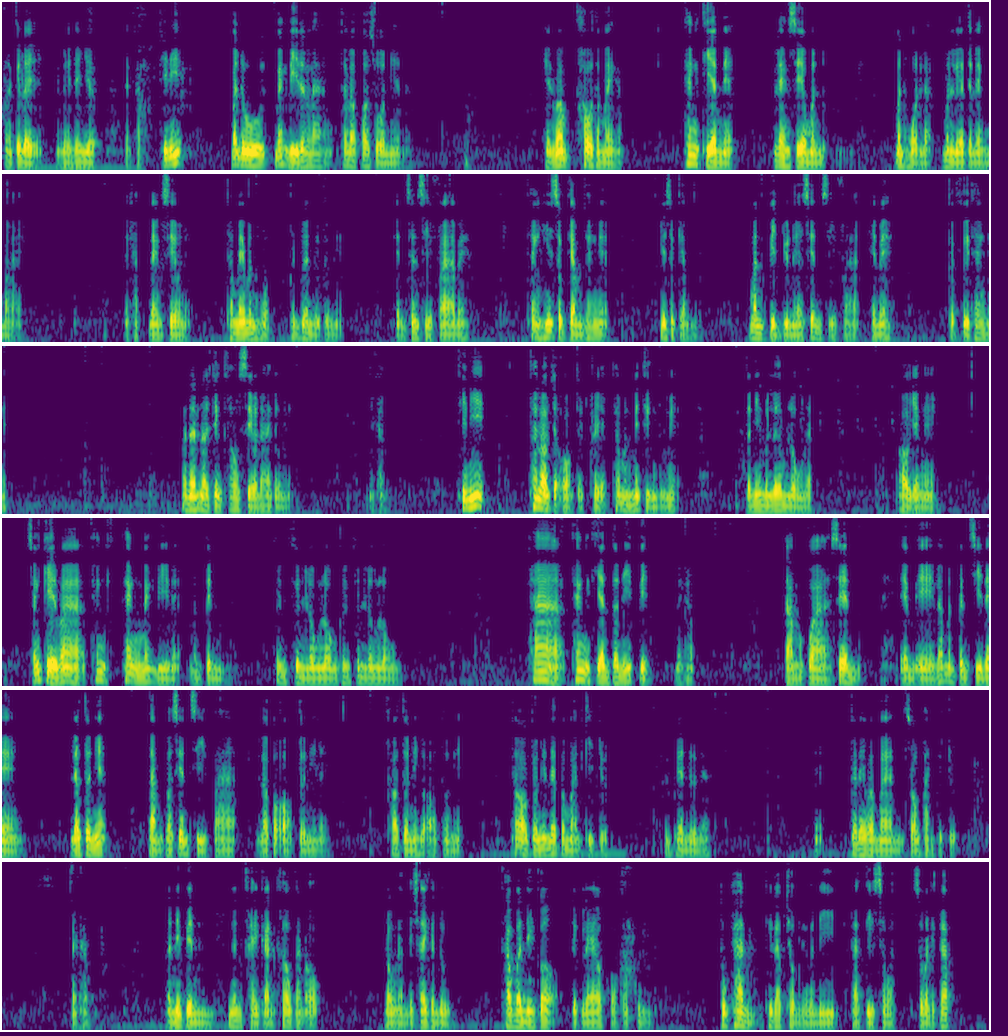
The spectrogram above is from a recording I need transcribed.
มันก็เลยเลยได้เยอะนะครับ ทีนี้มาดูแมกดีด้านล่าง ถ้าเราเข้าโซนเนี้ยนะเห็นว่าเข้าทำไมครับ แท่งเทียนเนี่ย แรงเซลล์มันมันหดแล้ว มันเหลือแต่แรงบ่ายนะครับ แรงเซลล์เนี่ยทำไมมันหดเพื่อนๆดูตรงนี้ เห็นเส้นสีฟ้าไหมแท่งฮิสโตแกรมแท่งเนี้ยฮิสโตแกรมเนี่ยมันปิดอยู่เหนือเส้นสีฟ้าเห็นไหม ก็คือแท่งเนี้ยเพราะนั้นเราจึงเข้าเซลล์ได้ตรงนี้นะครับ ทีนี้ถ้าเราจะออกจากเทรดถ้ามันไม่ถึงตรงนี้ตอนนี้มันเริ่มลงแล้วออกยังไง สังเกตว่าแท่งแท่งแมกดีเนี่ยมันเป็นขึ้นขึ้นลงลงขึ้นขึ้นลงลงถ้าแท่งเทียนตัวนี้ปิดนะครับ ต่ำกว่าเส้น MA แล้วมันเป็นสีแดง แล้วตัวเนี้ย ต่ำกว่าเส้นสีฟ้าเราก็ออกตัวนี้เลย เข้าตัวนี้ก็ออกตรงนี้ ถ้าออกตัวนี้ได้ประมาณกี่จุด เพื่อนๆดูนะเนี่ยก็ได้ประมาณ 2,000กว่าจุดนะครับ อันนี้เป็นเงื่อนไขการเข้าการออก ลองนำไปใช้กันดู ครับวันนี้ก็ดึกแล้วขอขอบคุณทุกท่านที่รับชมในวันนี้ราตรีสวัสดิ์สวัสดีครับ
